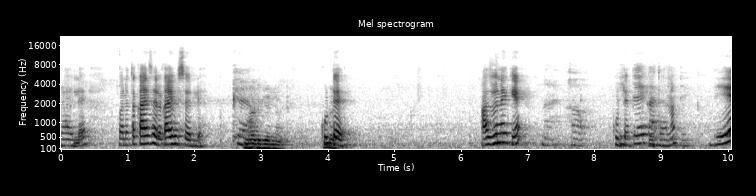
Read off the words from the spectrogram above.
राहिलंय. पण आता काय झालं काय विसरले? नट घे नट कुठे? आहे? अजून एक आहे? हा. कुठे? इथे एक इथे ना? दे.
